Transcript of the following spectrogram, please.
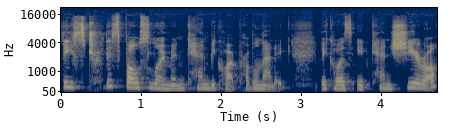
This, this false lumen can be quite problematic because it can shear off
